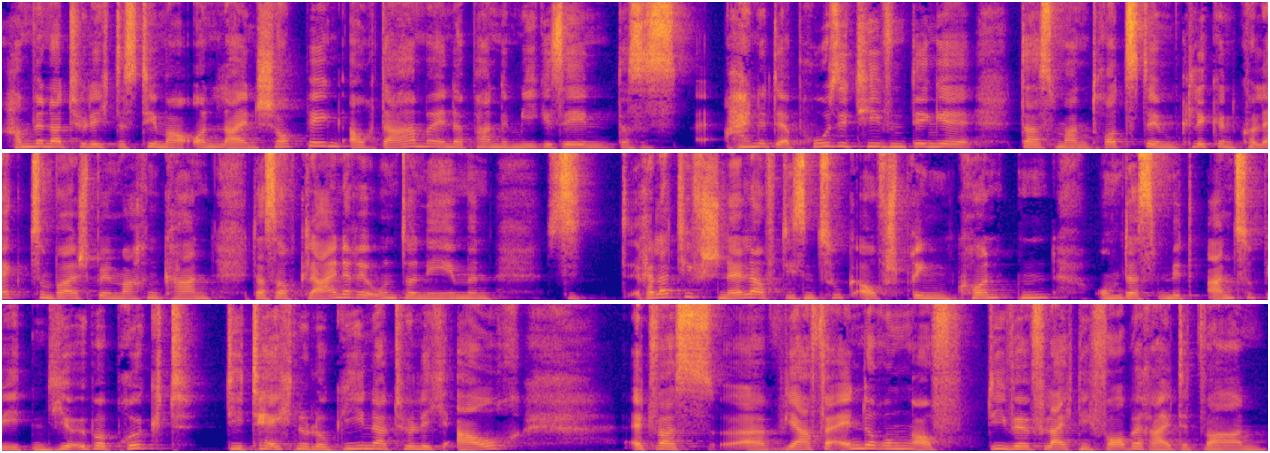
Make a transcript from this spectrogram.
haben wir natürlich das Thema Online-Shopping. Auch da haben wir in der Pandemie gesehen, dass es eine der positiven Dinge, dass man trotzdem Click and Collect zum Beispiel machen kann, dass auch kleinere Unternehmen relativ schnell auf diesen Zug aufspringen konnten, um das mit anzubieten. Hier überbrückt die Technologie natürlich auch etwas, äh, ja, Veränderungen, auf die wir vielleicht nicht vorbereitet waren.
